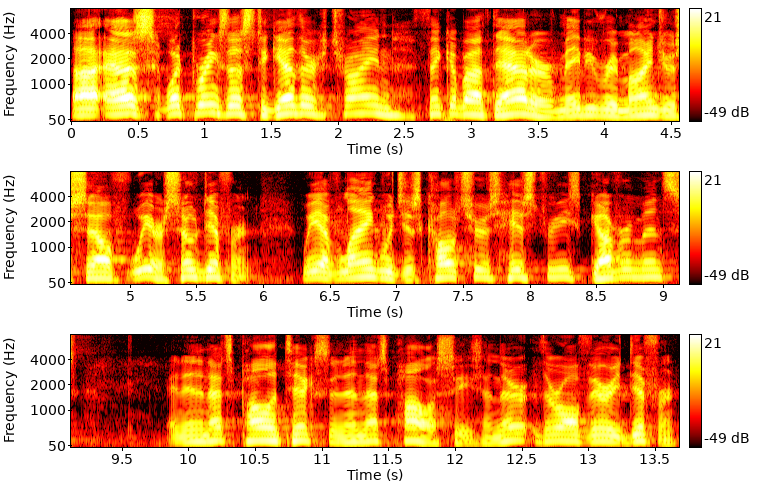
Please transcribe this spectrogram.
Uh, as what brings us together, try and think about that, or maybe remind yourself we are so different. We have languages, cultures, histories, governments, and then that's politics, and then that's policies, and they're, they're all very different.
